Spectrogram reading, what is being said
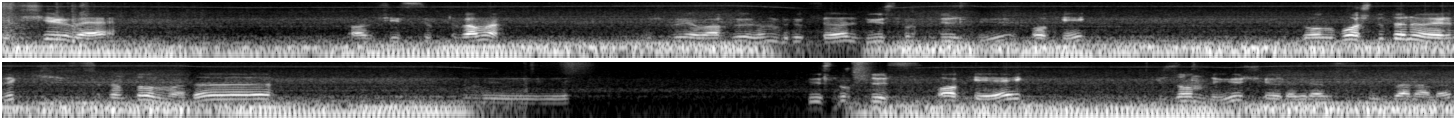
yetişir be. Az bir şey sürttük ama şuraya bakıyorum. Brüksel Duisburg düzlüğü okey. Yol boştu dönüverdik. Sıkıntı olmadı. Duisburg düz. Okey 110 diyor şöyle biraz hızlanalım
